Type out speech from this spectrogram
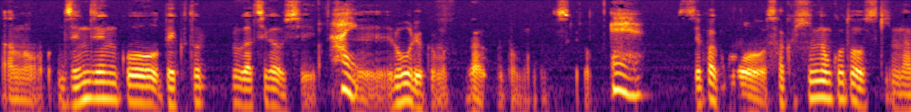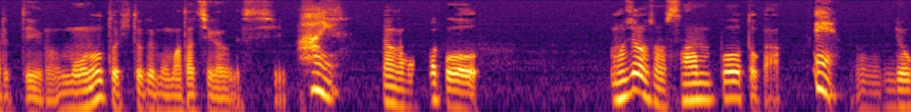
あの、全然こう、ベクトルが違うし、はいえー労力も違うと思うんですけど、ええ。やっぱこう、作品のことを好きになるっていうのは、物と人でもまた違うですし、はい。なんかやっぱこう、もちろんその散歩とか、ええ。うん旅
